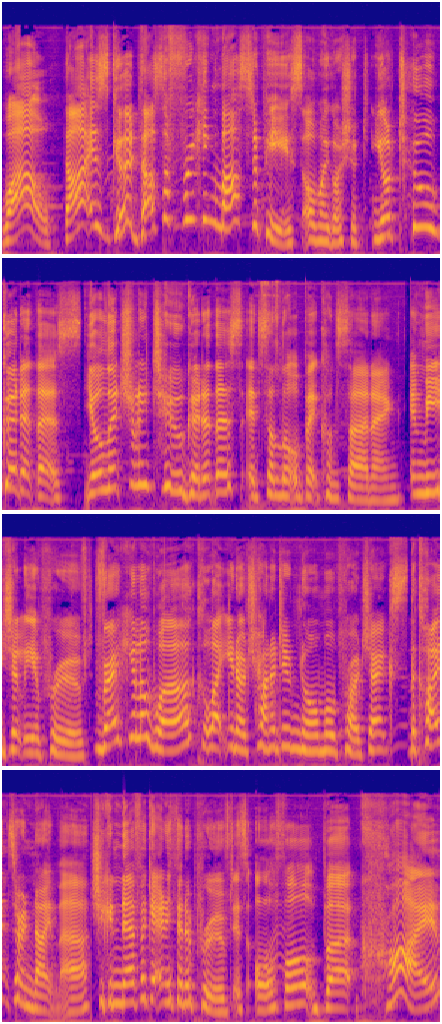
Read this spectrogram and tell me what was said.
Wow, that is good. That's a freaking masterpiece. Oh my gosh, you're, you're too good at this. You're literally too good at this. It's a little bit concerning. Immediately approved. Regular work, like, you know, trying to do normal projects. The clients are a nightmare. She can never get anything approved. It's awful, but crime?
